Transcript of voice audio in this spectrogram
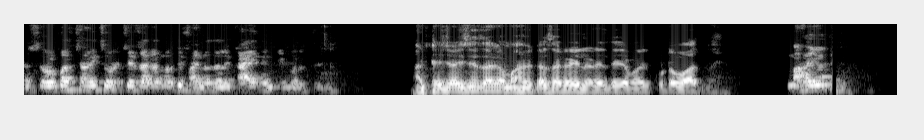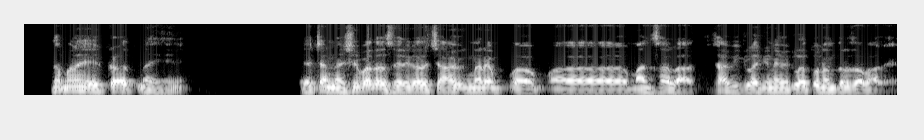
जवळपास चाळीस वरच्या जागांवरती फायनल झाले. काय नेमकी परिस्थिती? अठ्ठेचाळीस जागा महाविकास आघाडी लढेल त्याच्यामुळे कुठं वाद नाही. महायुती. मला हे कळत नाही. याच्या नशिबात असेल एखादा चहा विकणाऱ्या माणसाला हा विकला की नाही विकला तो नंतरचा भाग आहे.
